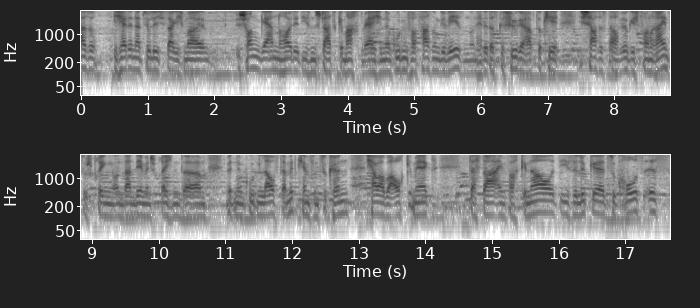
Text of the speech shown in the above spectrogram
also ich hätte natürlich, sage ich mal, schon gern heute diesen Start gemacht. Wäre ich in einer guten Verfassung gewesen und hätte das Gefühl gehabt, okay, ich schaffe es da auch wirklich von rein zu springen und dann dementsprechend ähm, mit einem guten Lauf da mitkämpfen zu können. Ich habe aber auch gemerkt, dass da einfach genau diese Lücke zu groß ist,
